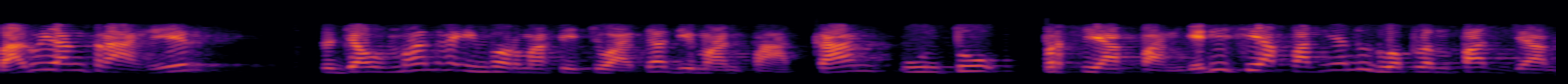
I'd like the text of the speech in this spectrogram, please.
Baru yang terakhir, sejauh mana informasi cuaca dimanfaatkan untuk persiapan. Jadi siapannya itu 24 jam.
